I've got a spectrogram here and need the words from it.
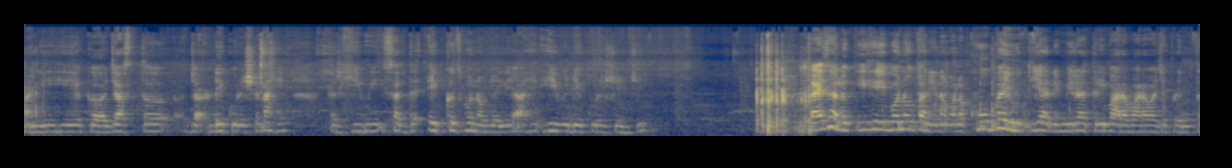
आणि ही एक जास्त जा डेकोरेशन आहे. तर ही मी सध्या एकच बनवलेली आहे. ही डेकोरेशनची काय झालं की हे बनवताना ना मला खूप घाई होती आणि मी रात्री बारा बारा वाजेपर्यंत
